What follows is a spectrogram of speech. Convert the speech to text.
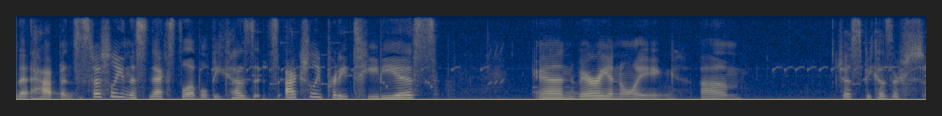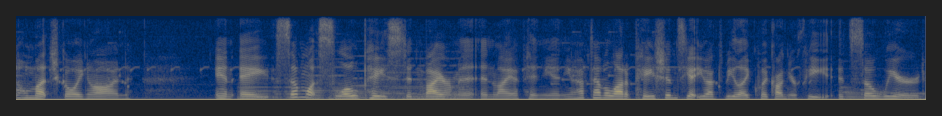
that happens, especially in this next level because it's actually pretty tedious and very annoying um, just because there's so much going on in a somewhat slow-paced environment in my opinion. You have to have a lot of patience yet you have to be like quick on your feet. It's so weird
